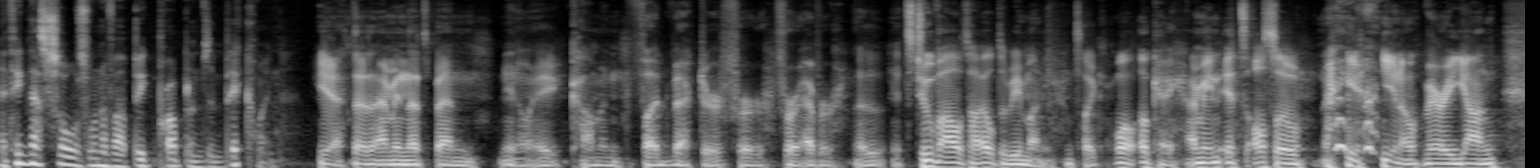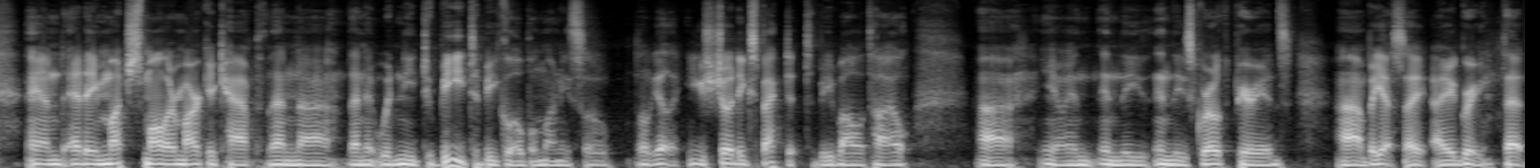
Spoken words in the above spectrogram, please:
I think that solves one of our big problems in Bitcoin. Yeah, that, I mean that's been you know a common FUD vector for forever. Uh, It's too volatile to be money. It's like, well, okay. I mean, it's also you know very young and at a much smaller market cap than uh, than it would need to be to be global money. So you should expect it to be volatile. Uh, you know, in in the in these growth periods. Uh, but yes, I, I agree that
